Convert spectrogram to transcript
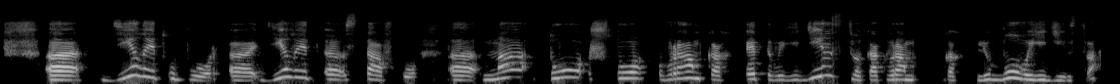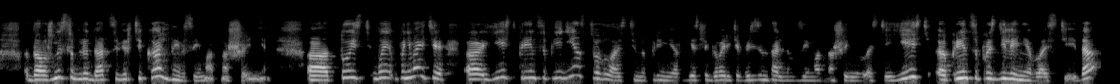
э, делает упор, э, делает э, ставку э, на то, что в рамках этого единства, как в рамках рамках любого единства должны соблюдаться вертикальные взаимоотношения. А, то есть, вы понимаете, а, есть принцип единства власти, например, если говорить о горизонтальном взаимоотношении властей, есть э, принцип разделения властей, да?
